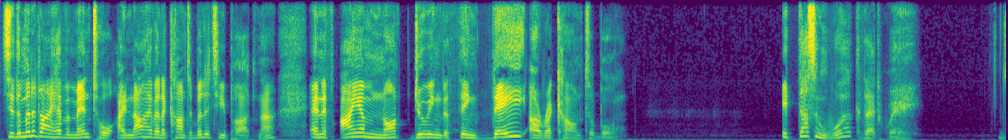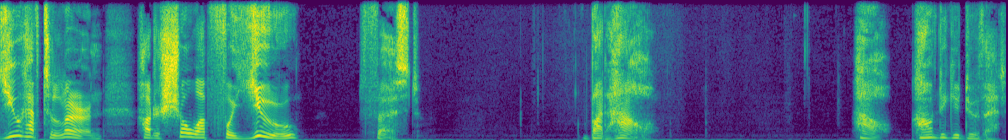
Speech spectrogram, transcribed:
See, the minute I have a mentor, I now have an accountability partner. And if I am not doing the thing, they are accountable. It doesn't work that way. You have to learn how to show up for you first. But how? How? How do you do that?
